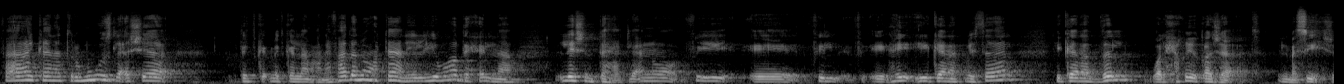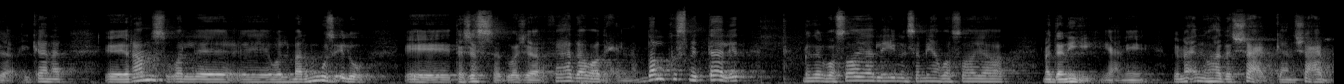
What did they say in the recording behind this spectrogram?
فهي كانت رموز لأشياء بنتكلم عنها. فهذا نوع ثاني اللي هي واضح لنا ليش انتهت. لأنه في في هي هي كانت مثال هي كانت ظل والحقيقة جاءت. المسيح جاء. هي كانت رمز والمرموز له تجسد وجاء. فهذا واضح لنا. ضل القسم الثالث من الوصايا اللي هي بنسميها وصايا مدنية. يعني بما إنه هذا الشعب كان شعب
